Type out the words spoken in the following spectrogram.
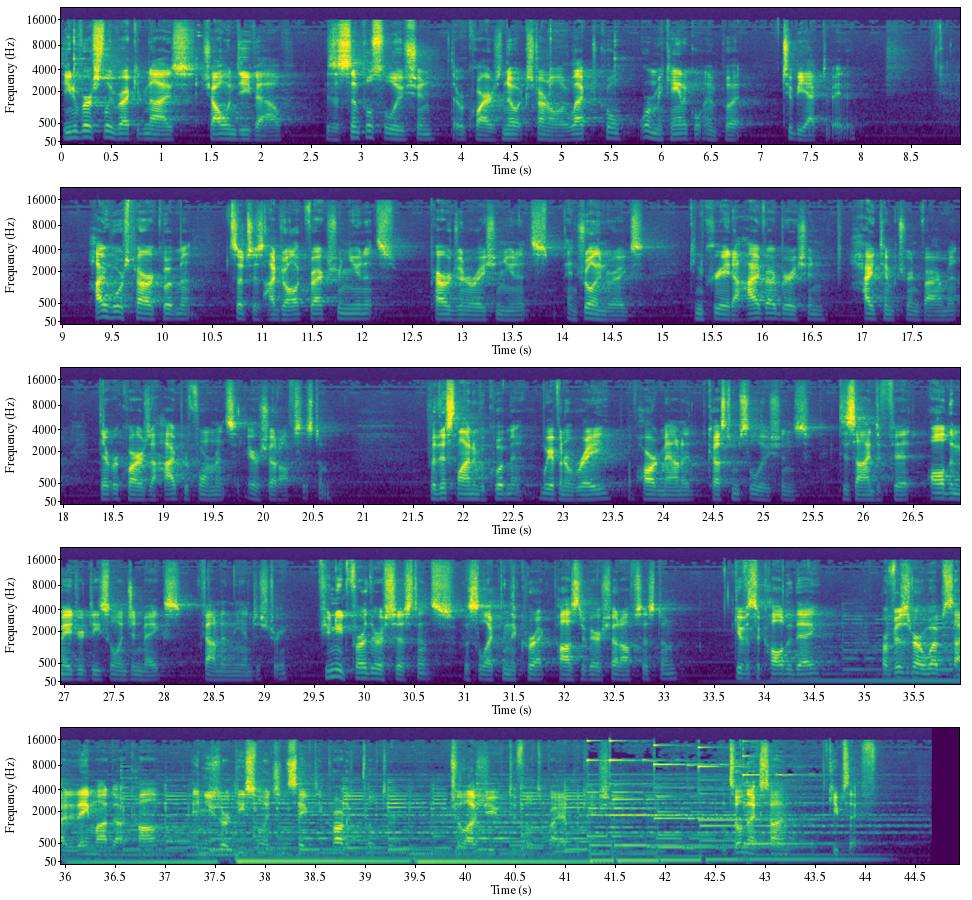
The universally recognized CHA1D valve is a simple solution that requires no external electrical or mechanical input to be activated. High horsepower equipment, such as hydraulic fracturing units, power generation units, and drilling rigs, can create a high vibration, high temperature environment that requires a high performance air shutoff system. For this line of equipment, we have an array of hard mounted custom solutions designed to fit all the major diesel engine makes found in the industry. If you need further assistance with selecting the correct positive air shutoff system, give us a call today or visit our website at amot.com and use our diesel engine safety product filter, which allows you to filter by application. Until next time, keep safe.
